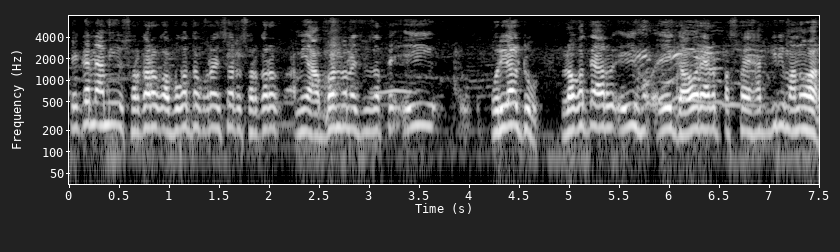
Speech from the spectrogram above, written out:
সেইকাৰণে আমি চৰকাৰক অৱগত কৰাইছোঁ আৰু চৰকাৰক আমি আহ্বান জনাইছোঁ যাতে এই পৰিয়ালটো লগতে আৰু এই এই গাঁৱৰে আৰু ছয় সাতগিৰি মানুহৰ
